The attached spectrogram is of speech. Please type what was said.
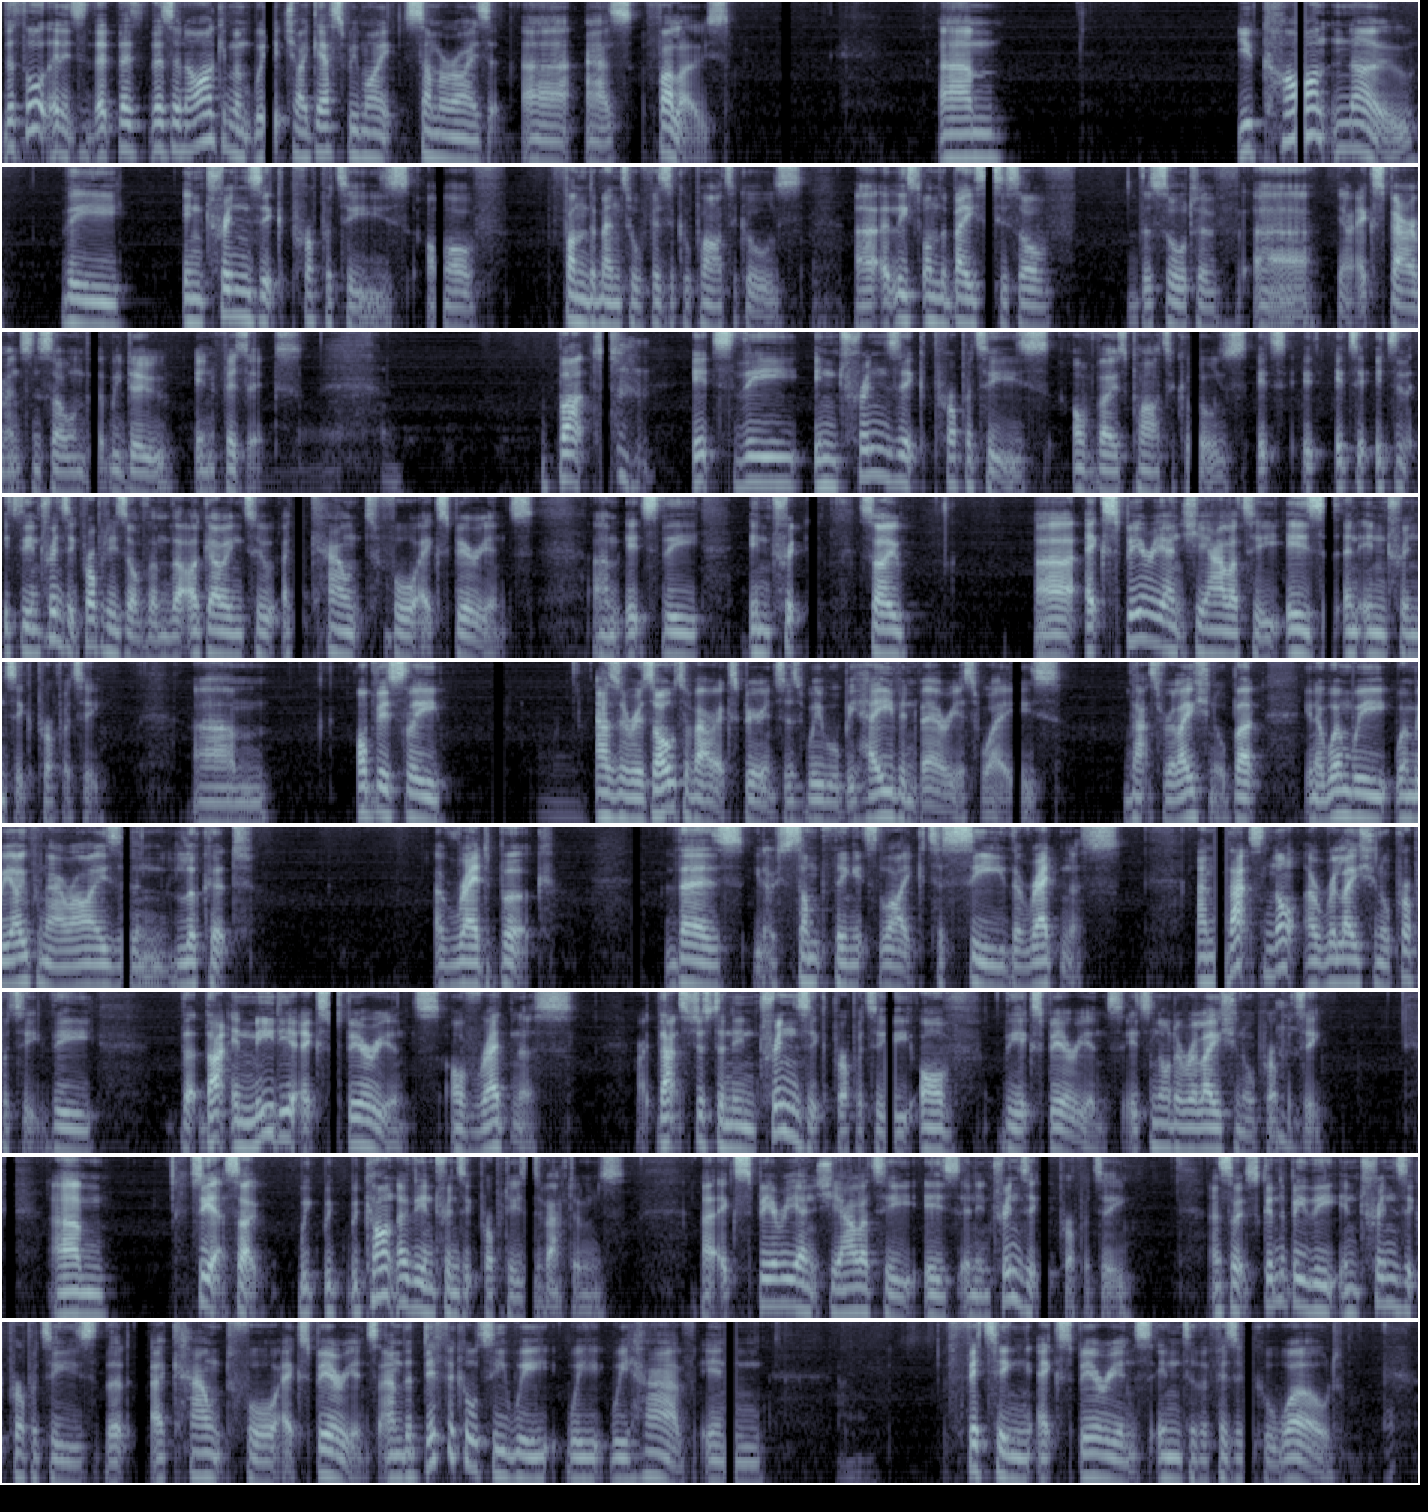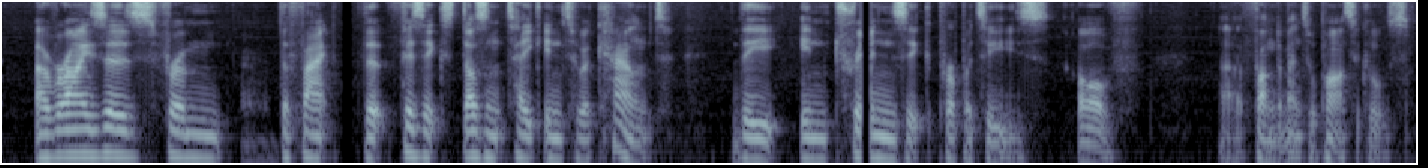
the thought then is that there's, there's an argument which I guess we might summarize uh, as follows. Um, you can't know the intrinsic properties of fundamental physical particles, uh, at least on the basis of the sort of uh, you know, experiments and so on that we do in physics. But mm-hmm. it's the intrinsic properties of those particles. It's it, it's it's it's the intrinsic properties of them that are going to account for experience. Um, it's the intri- so uh, experientiality is an intrinsic property. Um, obviously, as a result of our experiences, we will behave in various ways. That's relational. But you know, when we when we open our eyes and look at a red book, there's you know something it's like to see the redness, and that's not a relational property. The that that immediate experience of redness Right, that's just an intrinsic property of the experience. It's not a relational property. Um, so yeah, so we, we, we, can't know the intrinsic properties of atoms. Uh, experientiality is an intrinsic property. And so it's going to be the intrinsic properties that account for experience. And the difficulty we, we, we have in fitting experience into the physical world arises from the fact that physics doesn't take into account the intrinsic properties of uh, fundamental particles.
